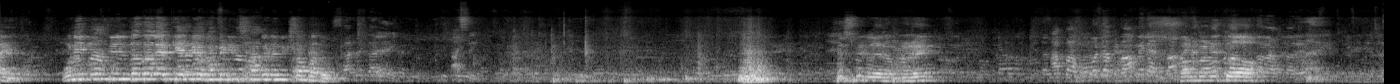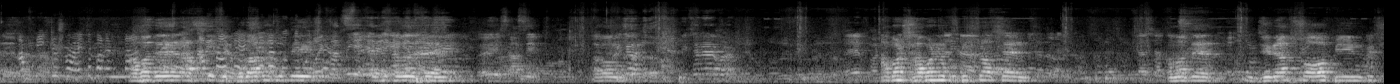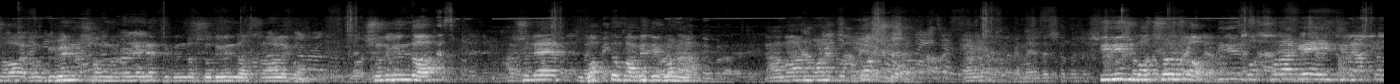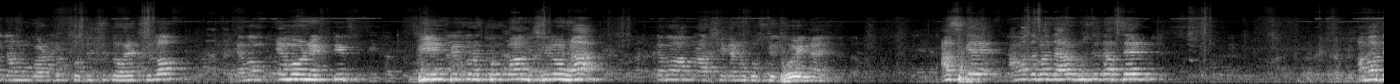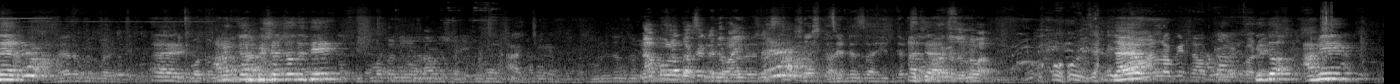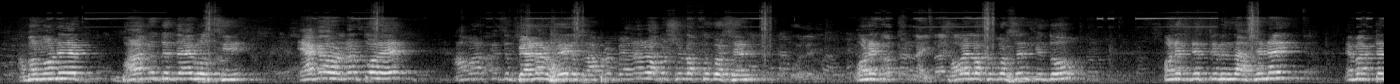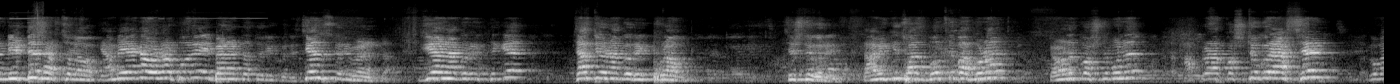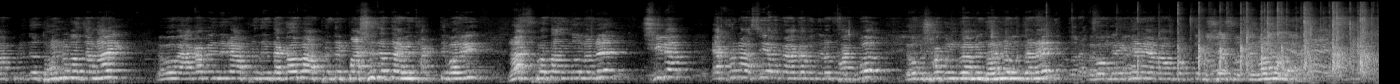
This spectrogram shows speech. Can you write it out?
উনি মুক্তিযোদ্ধা দলের কেন্দ্রীয় কমিটির সাংগঠনিক সম্পাদক। সম্মানিত আমাদের আজকে যে প্রধান অতিথি এবং আমার সামান্য উপস্থিত আছেন আমাদের জিরাফ সহ, বিএনপি সহ এবং বিভিন্ন সংগঠনের নেতৃবৃন্দ সুদীবৃন্দ আসসালামু আলাইকুম। সুদীবৃন্দ আসলে বক্তব্য আমি দেব না। আমার মনে খুব কষ্ট। তিরিশ বছর হলো, তিরিশ বছর আগে এই জিরাফটা জন্মগ্রহণ প্রতিষ্ঠিত হয়েছিল এবং এমন একটি বিএনপির কোনো প্রোগ্রাম ছিল না এবং আমরা সেখানে উপস্থিত হই নাই। আজকে আমাদের মাঝে আরও উপস্থিত আছেন আমাদের আরেকজন বিশেষ অতিথি। আচ্ছা। ধন্যবাদ। যাই হোক কিন্তু আমি আমার মনে ভাড়া করতে যাই বলছি এগারোটার পরে আমার কিন্তু ব্যানার হয়ে গেছে। আপনার ব্যানারে অবশ্যই লক্ষ্য করছেন। অনেক সবাই লক্ষ্য করছেন কিন্তু অনেক নেতৃবৃন্দ আসে নাই। এবং একটা নির্দেশ আসছিল আমাকে। আমি এগারোটার পরে এই ব্যানারটা তৈরি করি চেঞ্জ করি ব্যানারটা। জিয়া নাগরিক থেকে জাতীয় নাগরিক ফোরাম সৃষ্টি করি। আমি কিছু আজ বলতে পারব না, কারণ অনেক কষ্ট বলে। আপনারা কষ্ট করে আসছেন এবং আপনাদের ধন্যবাদ জানাই এবং আগামী দিনে আপনাদের দেখা হবে, আপনাদের পাশে যাতে আমি থাকতে পারি। রাজপথ আন্দোলনে ছিলাম, এখন আছি, এবং আগামী দিনে থাকব। এবং সকলকে আমি ধন্যবাদ জানাই, এবং এখানে আমার বক্তব্য শেষ হচ্ছে। ধন্যবাদ।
